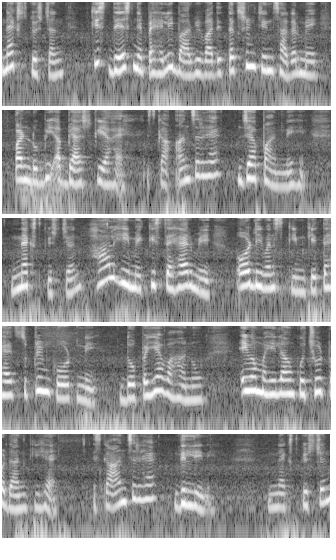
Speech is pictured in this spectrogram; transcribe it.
नेक्स्ट क्वेश्चन किस देश ने पहली बार विवादित दक्षिण चीन सागर में पनडुब्बी अभ्यास किया है? इसका आंसर है जापान ने है। नेक्स्ट क्वेश्चन हाल ही में किस शहर में और स्कीम के तहत सुप्रीम कोर्ट ने दोपहिया वाहनों एवं महिलाओं को छूट प्रदान की है। इसका आंसर है दिल्ली ने। नेक्स्ट क्वेश्चन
